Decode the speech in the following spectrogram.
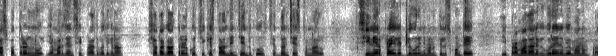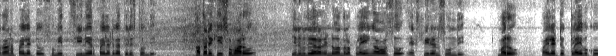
ఆసుపత్రులను ఎమర్జెన్సీ ప్రాతిపదికన క్షతగాత్రులకు చికిత్స అందించేందుకు సిద్ధం చేస్తున్నారు. సీనియర్ పైలట్ల గురించి మనం తెలుసుకుంటే ఈ ప్రమాదానికి గురైన విమానం ప్రధాన పైలట్ సుమిత్ సీనియర్ పైలట్గా తెలుస్తుంది. అతడికి సుమారు ఎనిమిది వేల రెండు వందల ఫ్లయింగ్ అవర్స్ ఎక్స్పీరియన్స్ ఉంది. మరో పైలట్ క్లైవ్కు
